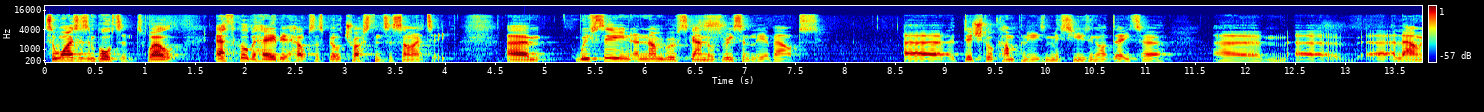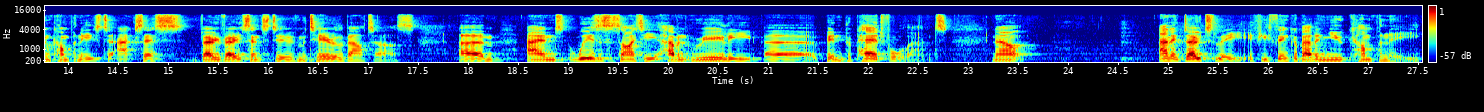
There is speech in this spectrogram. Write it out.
So, why is this important? Well, ethical behavior helps us build trust in society. Um, we've seen a number of scandals recently about uh, digital companies misusing our data, um, uh, allowing companies to access very, very sensitive material about us. Um, and we as a society haven't really uh, been prepared for that. Now, anecdotally, if you think about a new company,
